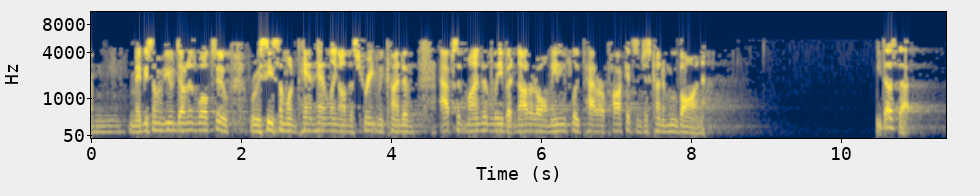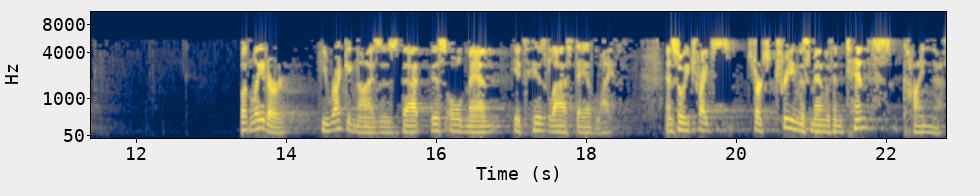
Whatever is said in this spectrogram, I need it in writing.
um, maybe some of you have done as well too, where we see someone panhandling on the street and we kind of absent mindedly, but not at all meaningfully pat our pockets and just kind of move on. He does that. But later, he recognizes that this old man, it's his last day of life. And so he tries, starts treating this man with intense kindness.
